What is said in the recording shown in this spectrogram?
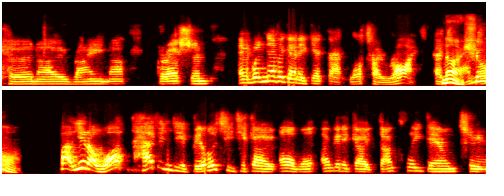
Kerno, Rayner, Gresham, and we're never going to get that lotto right. No, times. sure. But you know what? Having the ability to go, oh, well, I'm going to go Dunkley down to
